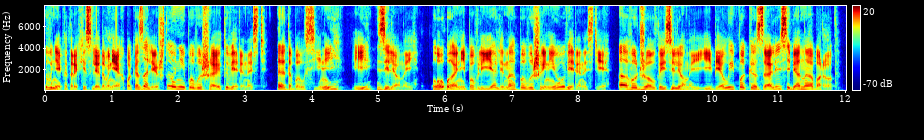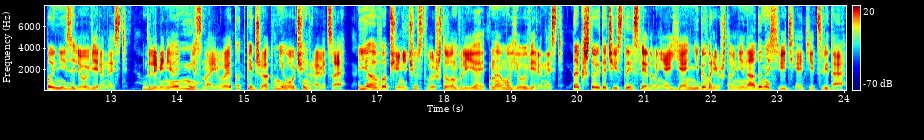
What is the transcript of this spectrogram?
В некоторых исследованиях показали, что они повышают уверенность. Это был синий и зеленый. Оба они повлияли на повышение уверенности. А вот желтый, зеленый и белый показали себя наоборот, понизили уверенность. Для меня, не знаю, этот пиджак мне очень нравится. Я вообще не чувствую, что он влияет на мою уверенность. Так что это чистое исследование, я не говорю, что не надо носить эти цвета.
